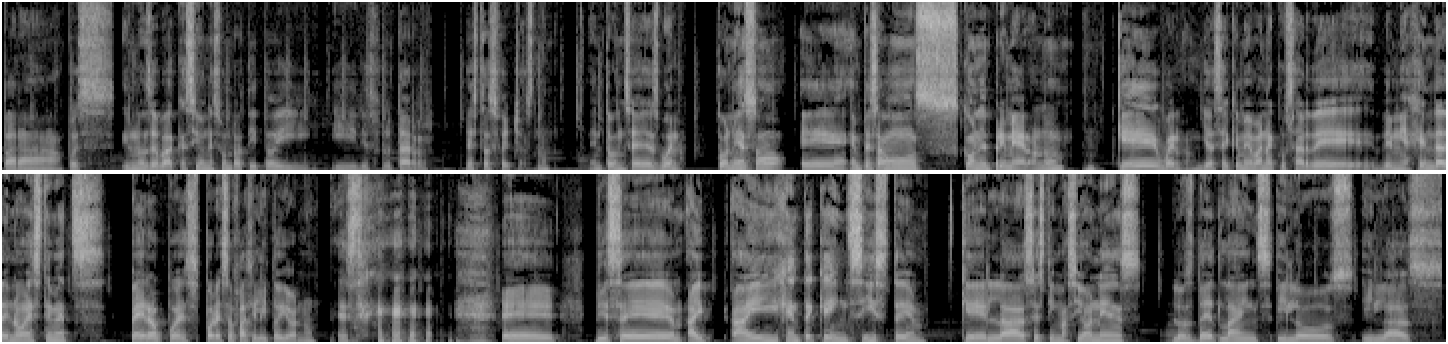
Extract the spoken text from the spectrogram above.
para pues irnos de vacaciones un ratito y, disfrutar estas fechas, ¿no? Entonces, bueno, con eso eh, empezamos con el primero, ¿no? Que bueno, ya sé que me van a acusar de, mi agenda de no estimates, pero pues por eso facilito yo, ¿no? Eh, dice, hay, hay gente que insiste que las estimaciones, los deadlines y los y las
